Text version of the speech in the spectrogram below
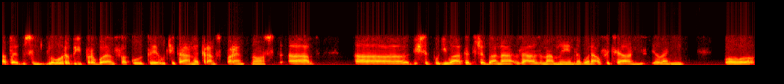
a to je myslím dlouhodobý problém fakulty, určitá netransparentnost a když se podíváte třeba na záznamy nebo na oficiální sdělení o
